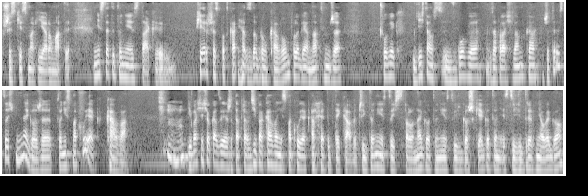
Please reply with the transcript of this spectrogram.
wszystkie smaki i aromaty. Niestety to nie jest tak. Pierwsze spotkania z dobrą kawą polegają na tym, że człowiek gdzieś tam w głowie zapala się lampka, że to jest coś innego, że to nie smakuje jak kawa. Mhm. I właśnie się okazuje, że ta prawdziwa kawa nie smakuje jak archetyp tej kawy, czyli to nie jest coś spalonego, to nie jest coś gorzkiego, to nie jest coś drewniałego.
